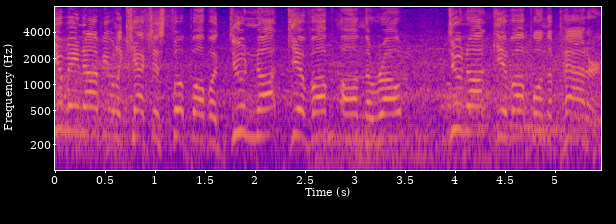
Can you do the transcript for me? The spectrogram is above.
you may not be able to catch this football, but do not give up on the route. Do not give up on the pattern.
